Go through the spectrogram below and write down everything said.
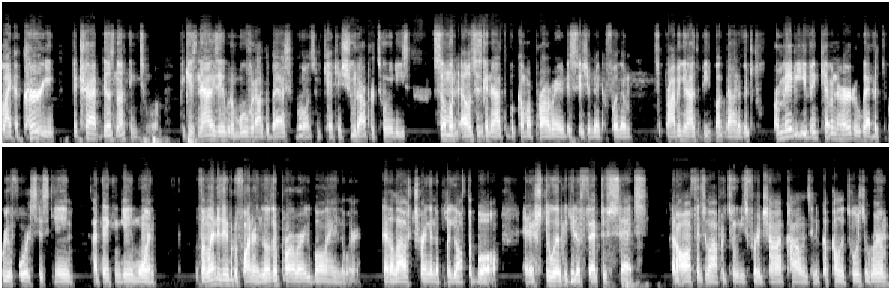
like a Curry, the trap does nothing to him. Because now he's able to move without the basketball and some catch and shoot opportunities. Someone else is going to have to become a primary decision maker for them. It's probably going to have to be Bogdanovic or maybe even Kevin Huerter, who had a three or four assist game, I think, in game one. If Atlanta's able to find another primary ball handler that allows Trae Young to play off the ball and they're still able to get effective sets and offensive opportunities for John Collins and a Capela towards the rim,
